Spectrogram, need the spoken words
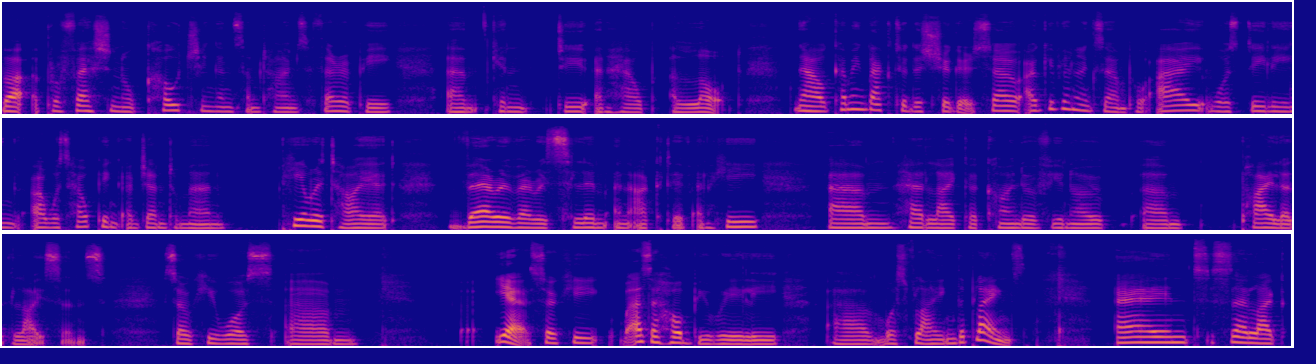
but a professional coaching and sometimes therapy um, can do and help a lot. Now, coming back to the sugar, so I'll give you an example. I was dealing, I was helping a gentleman. He retired, very, very slim and active, and he um, had like a kind of, you know, um, pilot license. So he was, um, yeah, so he, as a hobby, really, um, was flying the planes and so like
